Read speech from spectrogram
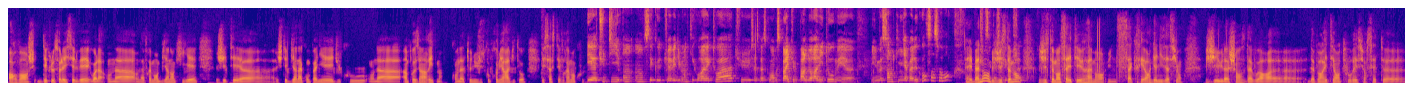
En revanche, dès que le soleil s'est levé, voilà, on a, on a vraiment bien enquillé. J'étais, euh, j'étais bien accompagné et du coup, on a imposé un rythme qu'on a tenu jusqu'au premier ravito et ça, c'était vraiment cool. Et euh, tu te dis, on, on, c'est que tu avais du monde qui courait avec toi, tu, ça se passe comment? Parce que pareil, tu me parles de ravito, mais euh, il me semble qu'il n'y a pas de course en ce moment. Eh ben non, mais justement, justement, ça a été vraiment une sacrée organisation. J'ai eu la chance d'avoir euh, d'avoir été entouré sur cette euh,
